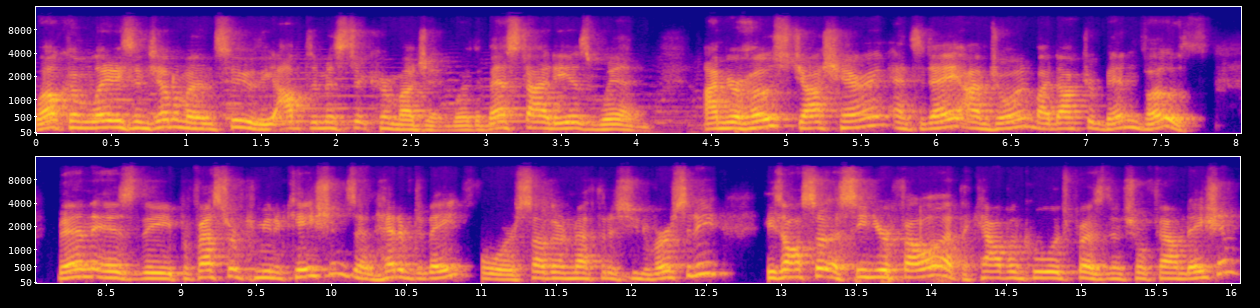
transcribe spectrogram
Welcome, ladies and gentlemen, to the Optimistic Curmudgeon, where the best ideas win. I'm your host, Josh Herring, and today I'm joined by Dr. Ben Voth. Ben is the professor of communications and head of debate for Southern Methodist University. He's also a senior fellow at the Calvin Coolidge Presidential Foundation.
